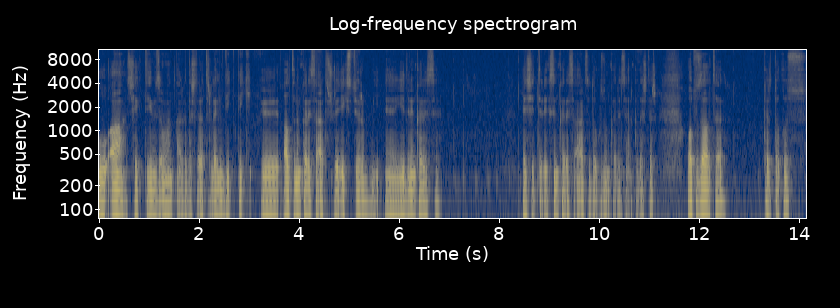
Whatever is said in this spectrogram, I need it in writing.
UA çektiğim zaman arkadaşlar hatırlayın dik dik e, altının karesi artı şuraya x diyorum. E, 7'nin karesi eşittir x'in karesi artı 9'un karesi arkadaşlar. 36 49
